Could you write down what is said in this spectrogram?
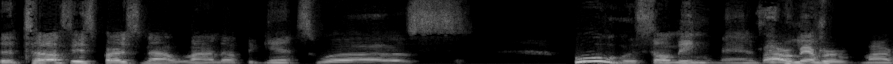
The toughest person I lined up against was Whoo, so many, man. But I remember my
